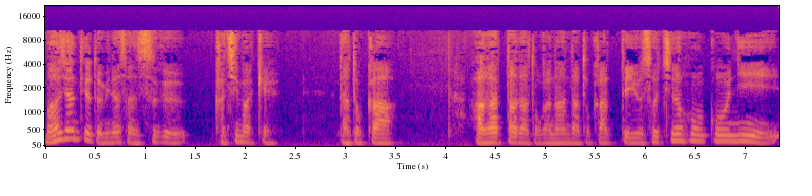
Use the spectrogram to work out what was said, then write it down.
麻雀っていうと皆さんすぐ勝ち負けだとか上がっただとかなんだとかっていうそっちの方向に、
